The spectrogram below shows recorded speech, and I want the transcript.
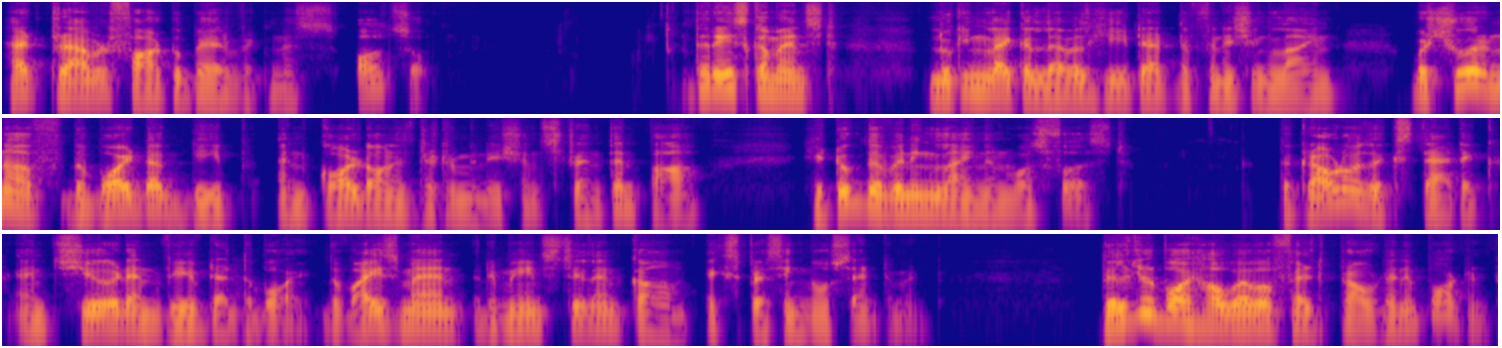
had traveled far to bear witness also. The race commenced, looking like a level heat at the finishing line, but sure enough, the boy dug deep and called on his determination, strength, and power. He took the winning line and was first. The crowd was ecstatic and cheered and waved at the boy. The wise man remained still and calm, expressing no sentiment. The little boy, however, felt proud and important.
